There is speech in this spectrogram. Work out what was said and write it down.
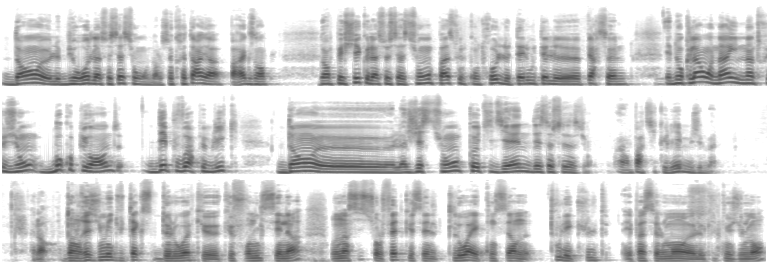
dans euh, le bureau de l'association, dans le secrétariat par exemple, d'empêcher que l'association passe sous le contrôle de telle ou telle euh, personne. Et donc là, on a une intrusion beaucoup plus grande des pouvoirs publics dans euh, la gestion quotidienne des associations, en particulier musulmanes. Alors, dans le résumé du texte de loi que, fournit le Sénat, on insiste sur le fait que cette loi concerne tous les cultes et pas seulement euh, le culte musulman,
